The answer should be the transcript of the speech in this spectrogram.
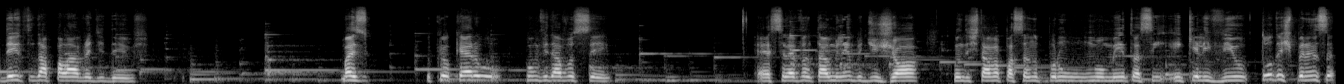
dentro da palavra de Deus. Mas o que eu quero convidar você é se levantar. Eu me lembro de Jó, quando estava passando por um momento assim em que ele viu toda a esperança.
